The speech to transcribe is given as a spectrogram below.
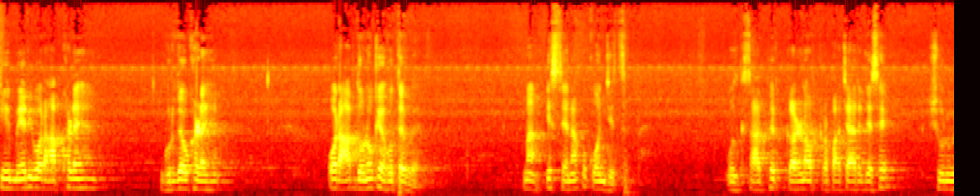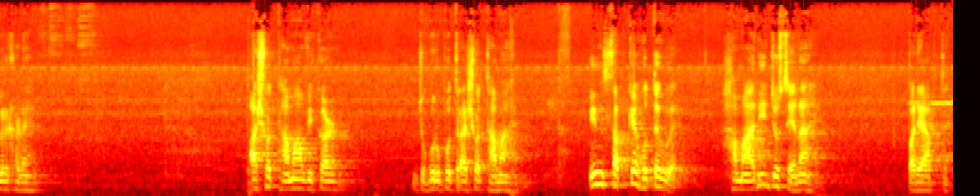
कि मेरी और आप खड़े हैं, गुरुदेव खड़े हैं, और आप दोनों के होते हुए, ना, इस सेना को कौन जीत सकता है? उनके साथ फिर कर्ण और कृपाचार्य जैसे शूरवीर खड़े हैं। अश्वत्थामा, विकर्ण, जो गुरुपुत्र अश्वत्थामा है, इन सबके होते हुए हमारी जो सेना है पर्याप्त है,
